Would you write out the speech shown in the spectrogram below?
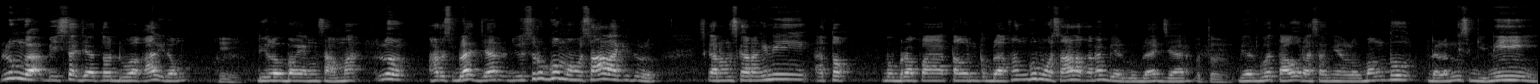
lu nggak bisa jatuh dua kali dong Iya. di lubang yang sama lu harus belajar justru gue mau salah gitu loh sekarang sekarang ini atau beberapa tahun ke belakang gue mau salah karena biar gue belajar. Betul. biar gue tahu rasanya lubang tuh dalamnya segini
